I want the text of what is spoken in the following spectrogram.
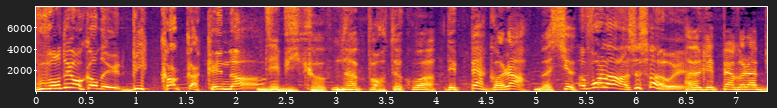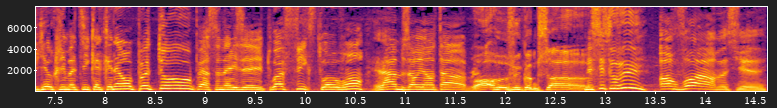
Vous vendez encore des bicoques à Kena Des bicoques, n'importe quoi. Des pergolas, monsieur. Voilà, c'est ça, oui. Avec les pergolas bioclimatiques Akena, on peut tout personnaliser. Toit fixe, toit ouvrant, lames orientables. Oh, vu comme ça. Mais c'est tout vu. Au revoir, monsieur.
